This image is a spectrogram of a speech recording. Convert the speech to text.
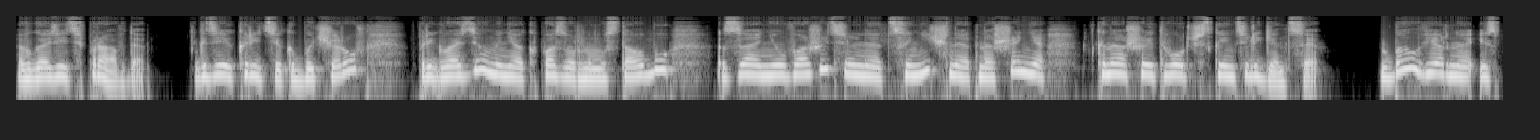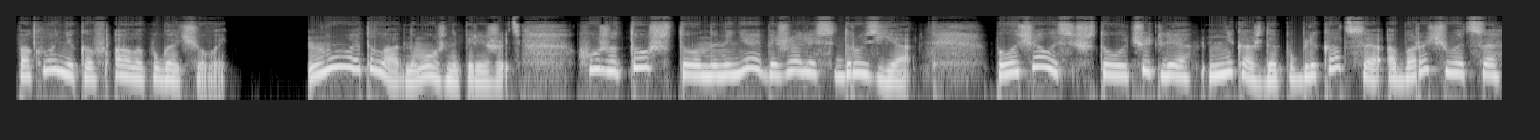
в газете «Правда», где критик Бочаров пригвоздил меня к позорному столбу за неуважительное, циничное отношение к нашей творческой интеллигенции. Был, верно, из поклонников Аллы Пугачевой. Ну, это ладно, можно пережить. Хуже то, что на меня обижались друзья. Получалось, что чуть ли не каждая публикация оборачивается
